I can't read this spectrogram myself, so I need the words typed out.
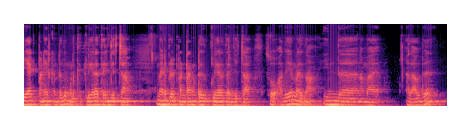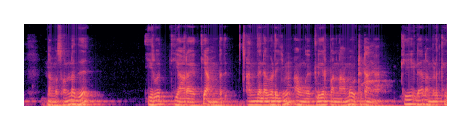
ரியாக்ட் பண்ணியிருக்குன்றது உங்களுக்கு கிளியராக தெரிஞ்சிருச்சா? மேனிப்புலேட் பண்ணுறாங்கன்றது கிளியராக தெரிஞ்சிருச்சா? ஸோ அதே மாதிரி தான் இந்த நம்ம அதாவது நம்ம சொன்னது இருபத்தி ஆறாயிரத்தி ஐம்பது. அந்த லெவலையும் அவங்க கிளியர் பண்ணாமல் விட்டுட்டாங்க. கீழே நம்மளுக்கு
